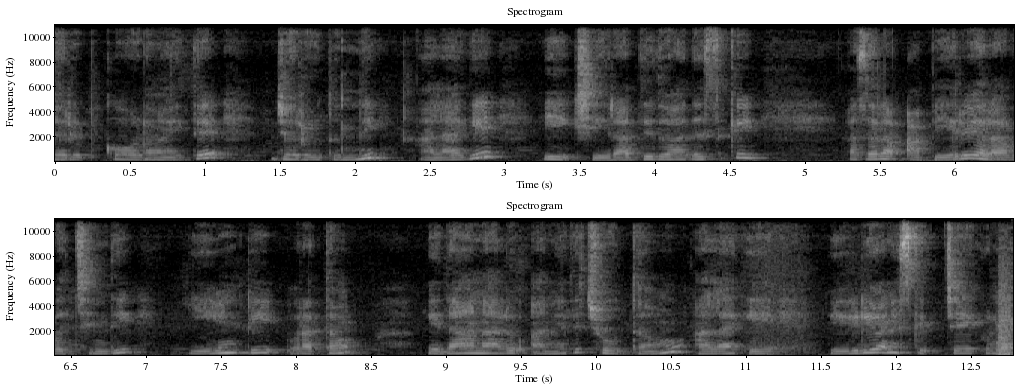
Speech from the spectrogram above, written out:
జరుపుకోవడం అయితే జరుగుతుంది. అలాగే ఈ క్షీరాబ్ది ద్వాదశికి అసలు ఆ పేరు ఎలా వచ్చింది? ఏంటి వ్రతం విధానాలు అనేది చూద్దాము. అలాగే వీడియోని స్కిప్ చేయకుండా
